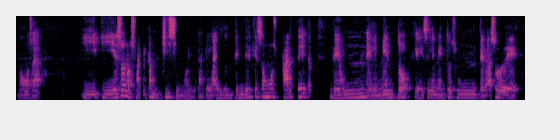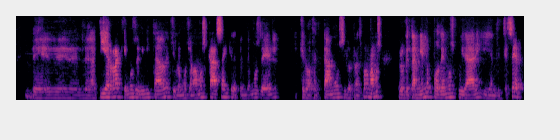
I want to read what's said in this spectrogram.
¿no? O sea, y, y eso nos falta muchísimo, el, entender que somos parte de un elemento, que ese elemento es un pedazo de, de, de, la tierra que hemos delimitado y que lo llamamos casa y que dependemos de él y que lo afectamos y lo transformamos, pero que también lo podemos cuidar y enriquecer.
